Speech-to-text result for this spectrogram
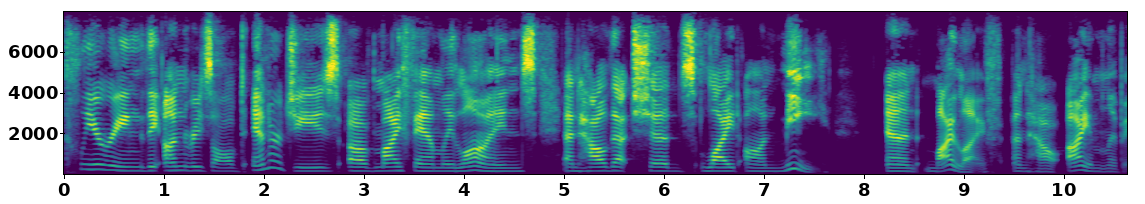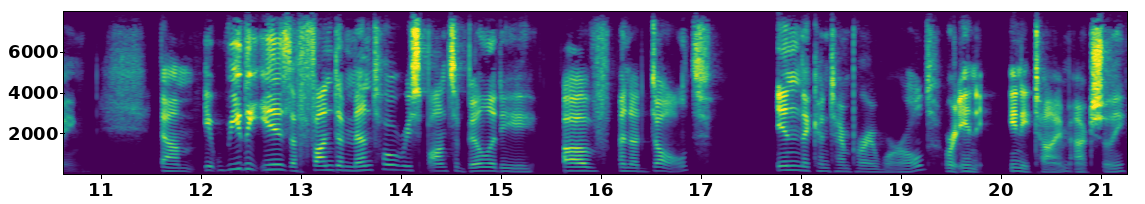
clearing the unresolved energies of my family lines and how that sheds light on me and my life and how I am living. Um, it really is a fundamental responsibility of an adult in the contemporary world, or in any time actually,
